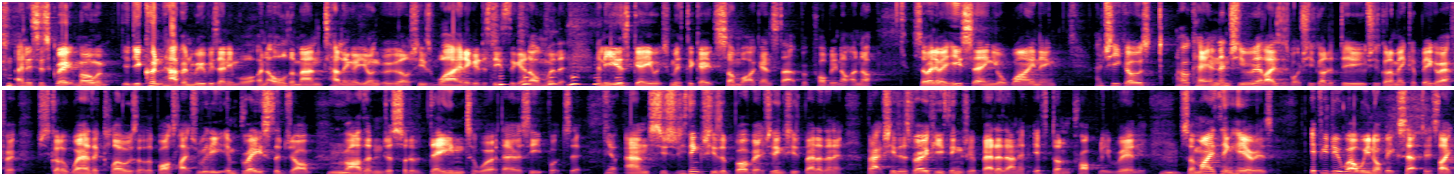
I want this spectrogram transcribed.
and it's this great moment you couldn't have in movies anymore. An older man telling a younger girl she's whining and just needs to get on with it. And he is gay, which mitigates somewhat against that, but probably not enough. So anyway, he's saying you're whining, and she goes, okay. And then she realizes what she's got to do. She's got to make a bigger effort. She's got to wear the clothes that the boss likes. Really embrace the job mm. rather than just sort of deign to work there, as he puts it. Yeah. And she, she thinks she's above it. She thinks she's better than it. But actually, there's very few things you're better than if, if done properly, really. Mm. So my thing here is. If you do well, will you not be accepted? It's like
